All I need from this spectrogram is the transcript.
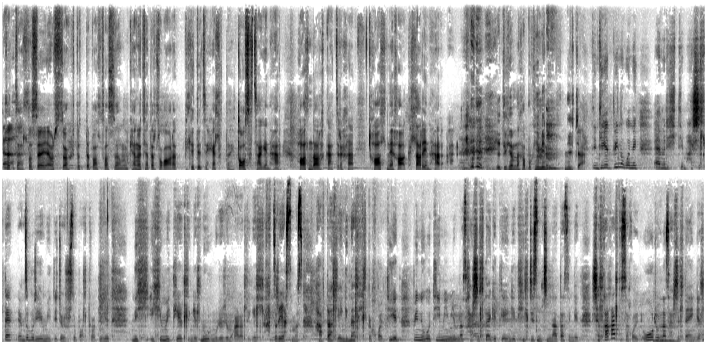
За залуусаа ямар ч зөгтөдтэй болцоос өмнө кино театр руугаа ороод билетээ захиалгатай дуусах цагийг хаар хоолнд орох газрынхаа хоолныхоо калорийг хаар идэх юмнахаа бүх юмыг нэгж аа. Тийм тэгээд би нөгөө нэг амар их тийм харшилтай янз бүрийн юм идэж өөрөөсөө болдгоо. Тэгээд нэг их юм идэхээр л ингээл нүүр мүрээр юм гараад ингээл хацрын ясмаас хавдаал янгинаал эхэлдэг байхгүй. Тэгээд би нөгөө тийм юм юмнаас харшилтай гэдгээ ингээд хэлжсэн чинь надаас ингээд шалгаагаал тасахгүй. Өөр юунаас харшилтай ингээл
